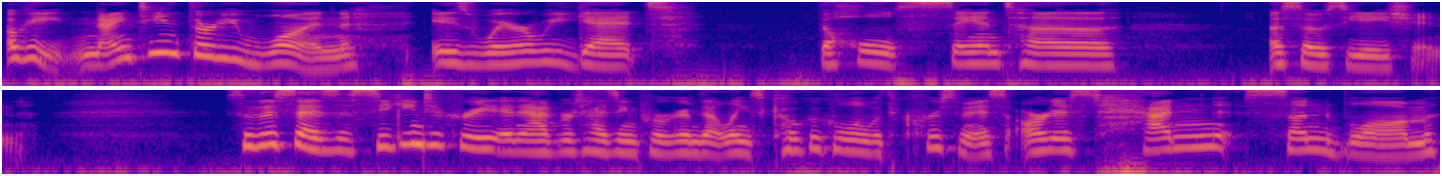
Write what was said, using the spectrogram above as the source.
Okay, 1931 is where we get the whole Santa association. So this says seeking to create an advertising program that links Coca-Cola with Christmas, artist Haddon Sundblom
